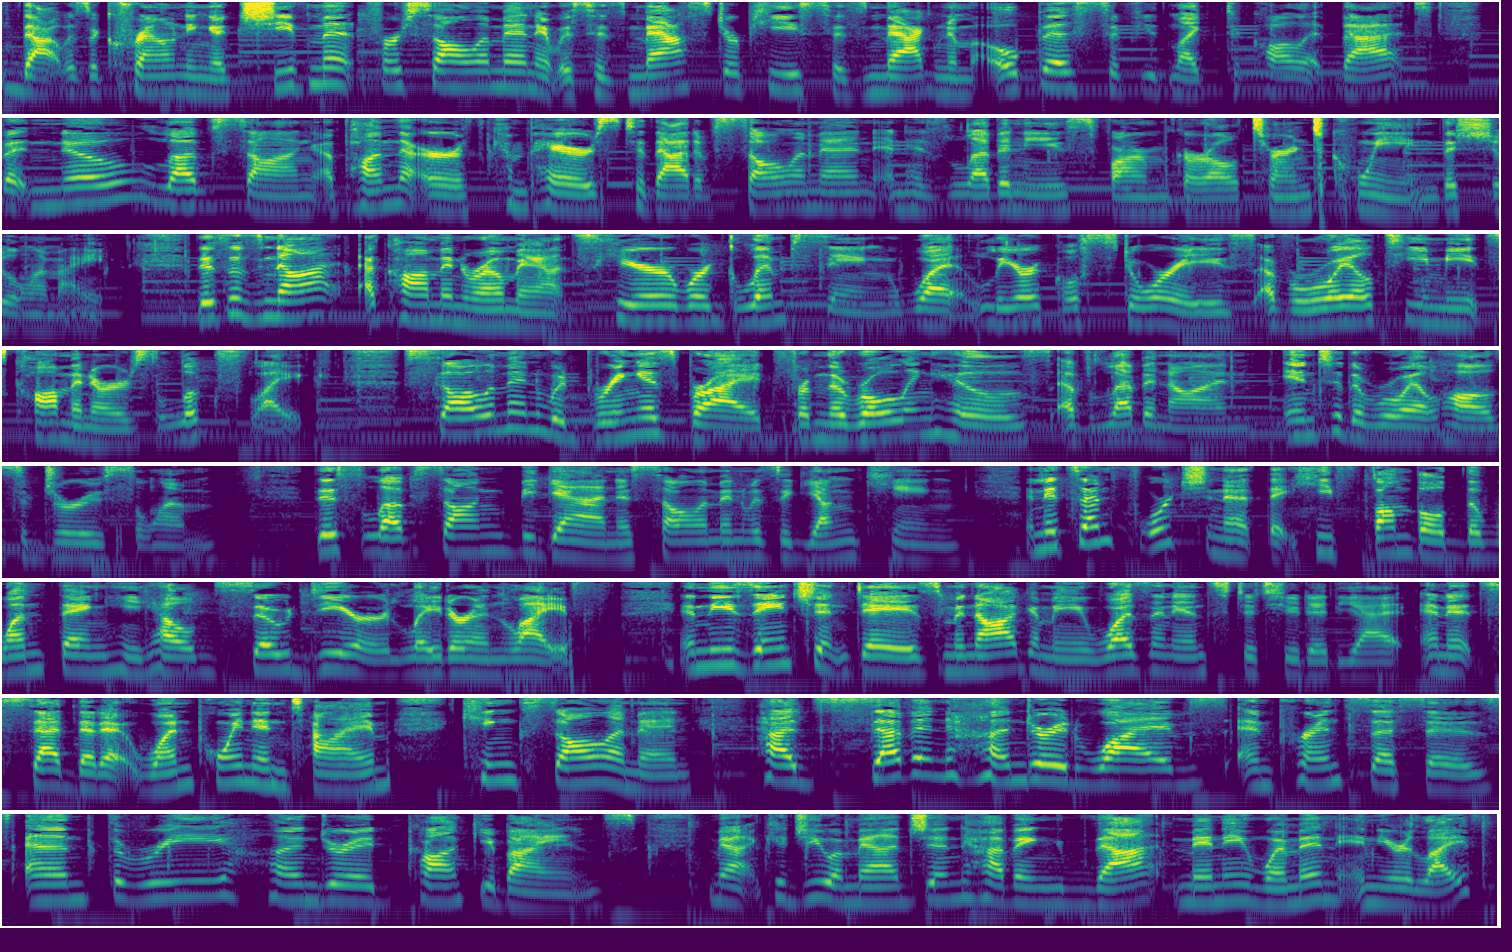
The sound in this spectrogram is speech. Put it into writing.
that was a crowning achievement for Solomon. It was his masterpiece, his magnum opus, if you'd like to call it that. But no love song upon the earth compares to that of Solomon and his Lebanese farm girl turned queen, the Shulamite. This is not a common romance. Here we're glimpsing what lyrical stories of royalty meets commoners looks like. Solomon would bring his bride from the rolling hills of Lebanon into the royal of Jerusalem. This love song began as Solomon was a young king, and it's unfortunate that he fumbled the one thing he held so dear later in life. In these ancient days, monogamy wasn't instituted yet, and it's said that at one point in time, King Solomon had 700 wives and princesses and 300 concubines. Matt, could you imagine having that many women in your life?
